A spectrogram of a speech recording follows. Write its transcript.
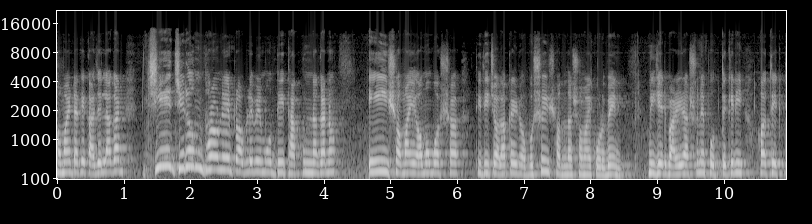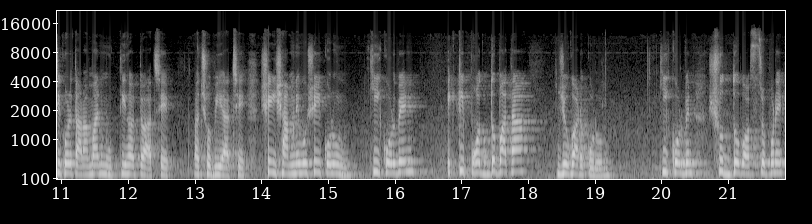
সময়টাকে কাজে লাগান। যে যেরম ধরনের প্রবলেমের মধ্যেই থাকুন না কেন, এই সময় অমাবস্যা তিথি চলাকালীন অবশ্যই সন্ধ্যার সময় করবেন। নিজের বাড়ির আসনে প্রত্যেকেরই হয়তো একটি করে তারামায়ের মূর্তি হয়তো আছে। বা ছবি আছে। সেই সামনে বসেই করুন। কি করবেন? একটি পদ্ম পাতা জোগাড় করুন। কি করবেন? শুদ্ধ বস্ত্র পরে।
